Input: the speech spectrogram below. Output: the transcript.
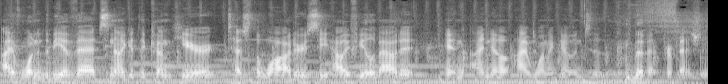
I've wanted to be a vet, so now I get to come here, test the water, see how I feel about it, and I know I want to go into the vet profession.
